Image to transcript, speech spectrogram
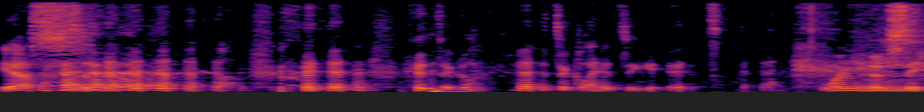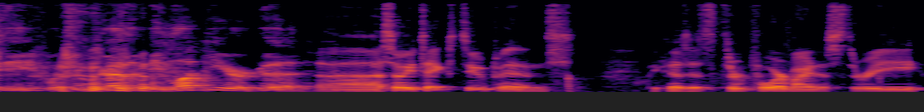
yes, it's a it's a glancing hit. What do you mean, see. Steve? Would you rather be lucky or good? Uh, so he takes two pins because it's th- four minus three.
